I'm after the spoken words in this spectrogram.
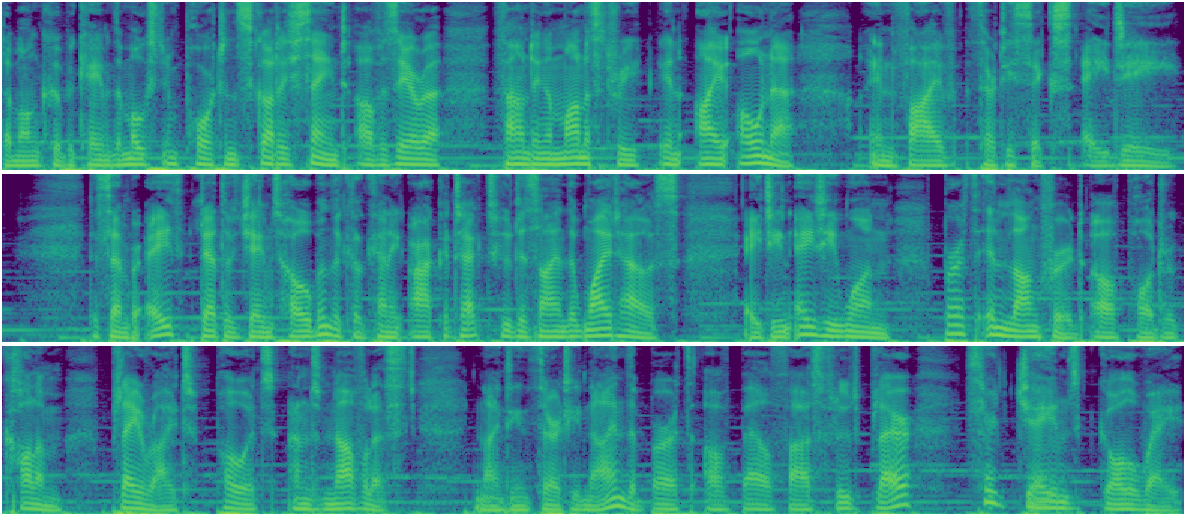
the monk who became the most important Scottish saint of his era, founding a monastery in Iona in 536 AD. December 8th, death of James Hoban, the Kilkenny architect who designed the White House. 1881, birth in Longford of Padraig Colum, playwright, poet, and novelist. 1939, the birth of Belfast flute player Sir James Galway.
